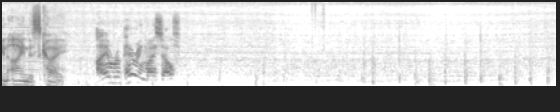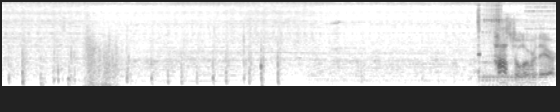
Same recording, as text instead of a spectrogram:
An eye in the sky. I am repairing myself. Hostile over there.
